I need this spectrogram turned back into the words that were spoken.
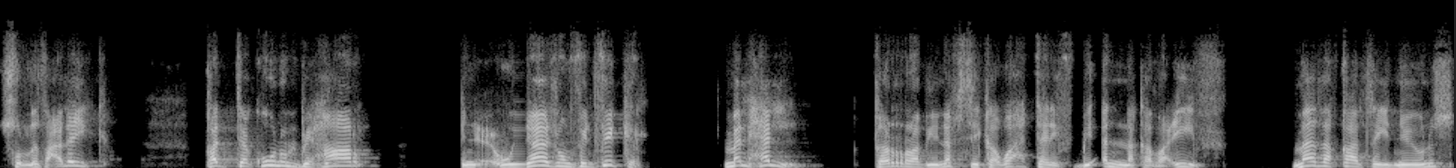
سلط عليك قد تكون البحار اعوجاج في الفكر ما الحل؟ قر بنفسك واعترف بأنك ضعيف. ماذا قال سيدنا يونس؟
